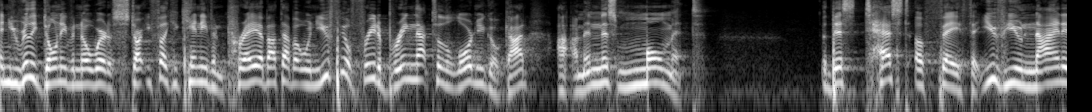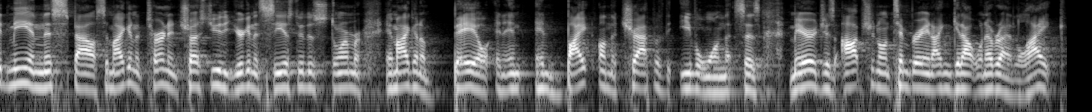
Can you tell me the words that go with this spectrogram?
And you really don't even know where to start. You feel like you can't even pray about that. But when you feel free to bring that to the Lord and you go, God, I'm in this moment, this test of faith that you've united me and this spouse. Am I going to turn and trust you that you're going to see us through this storm? Or am I going to bail and, and, and bite on the trap of the evil one that says marriage is optional and temporary and I can get out whenever I like?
